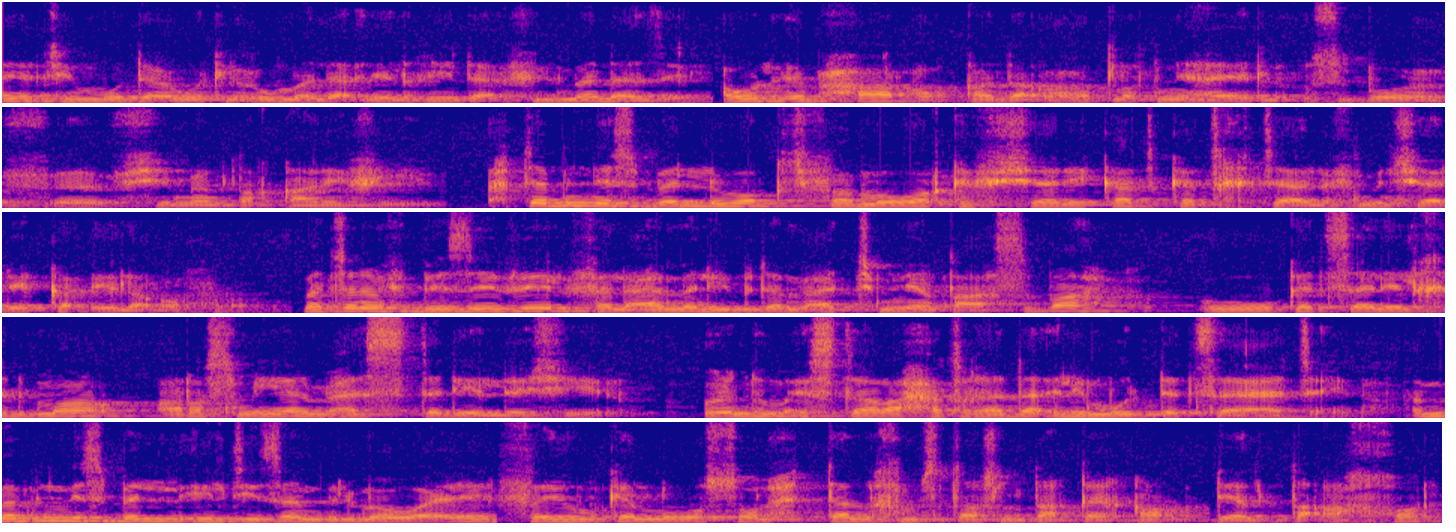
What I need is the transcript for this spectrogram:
يتم دعوة العملاء للغذاء في المنازل أو الإبحار أو قضاء عطلة نهاية الأسبوع في شي منطقة ريفية حتى بالنسبة للوقت فمواقف الشركات كتختلف من شركة إلى أخرى. مثلا في بيزيفيل فالعمل يبدأ مع 8 تاع الصباح وكتسالي الخدمة رسميا مع 6 ديال العشية. وعندهم استراحة غداء لمدة ساعتين. أما بالنسبة للالتزام بالمواعيد فيمكن الوصول حتى ل 15 دقيقة ديال التأخر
